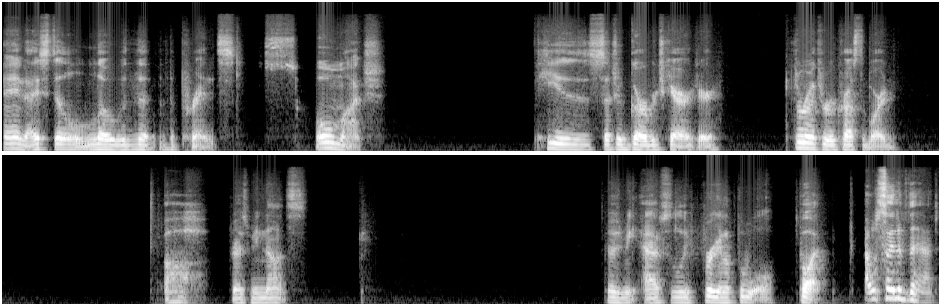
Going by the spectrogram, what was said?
And I still loathe the prince so much. He is such a garbage character. Through and through across the board. Oh, drives me nuts. Drives me absolutely friggin' up the wall. But outside of that,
